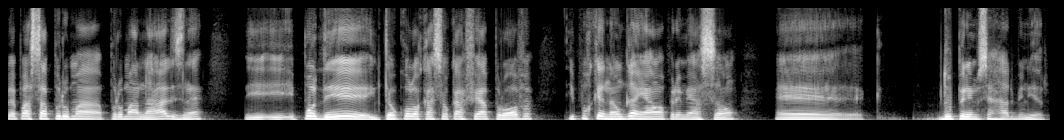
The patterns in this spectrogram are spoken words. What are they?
vai passar por uma, por uma análise né? E, e, poder, então, colocar seu café à prova e, por que não, ganhar uma premiação é, do Prêmio Cerrado Mineiro.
